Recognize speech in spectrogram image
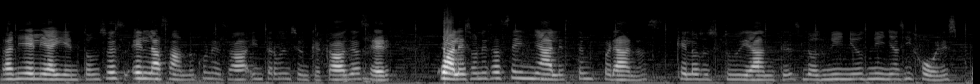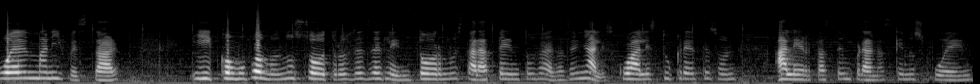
Daniel, y ahí entonces, enlazando con esa intervención que acabas de hacer, ¿cuáles son esas señales tempranas que los estudiantes, los niños, niñas y jóvenes pueden manifestar y cómo podemos nosotros desde el entorno estar atentos a esas señales? ¿Cuáles tú crees que son alertas tempranas que nos pueden,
